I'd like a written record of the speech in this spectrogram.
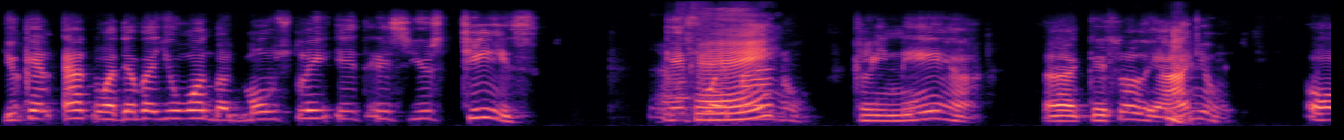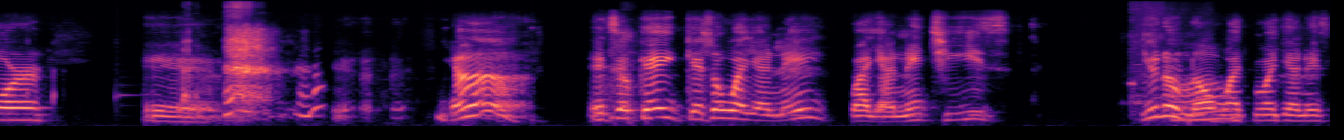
you can add whatever you want, but mostly it is used cheese. Okay. Queso hermano, clinea, uh, queso de año, or, eh, yeah, it's okay. Queso guayanés, guayanés cheese. You don't know Oh. what guayanés.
